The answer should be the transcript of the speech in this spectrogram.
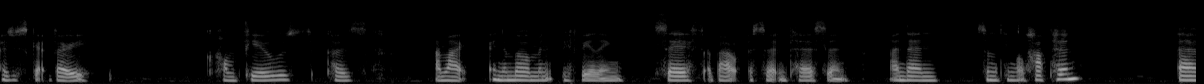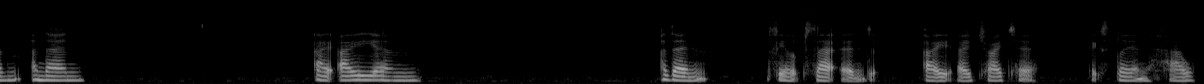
I just get very confused because I might in a moment be feeling safe about a certain person and then something will happen um, and then I I um I then feel upset and I I try to explain how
